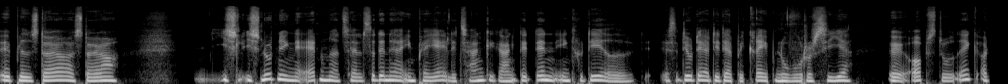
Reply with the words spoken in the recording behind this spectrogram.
øh blevet større og større i, i slutningen af 1800-tallet, så den her imperiale tankegang, det, den inkluderede, altså det er jo der, det der begreb Novorossiya øh, opstod, ikke? Og,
